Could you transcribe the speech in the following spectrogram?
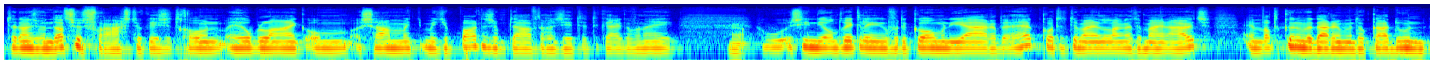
ten aanzien van dat soort vraagstukken is het gewoon heel belangrijk om samen met, met je partners op tafel te gaan zitten. Te kijken van hé, hey, ja. hoe zien die ontwikkelingen voor de komende jaren, de hè, korte termijn en lange termijn uit? En wat kunnen we daarin met elkaar doen?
